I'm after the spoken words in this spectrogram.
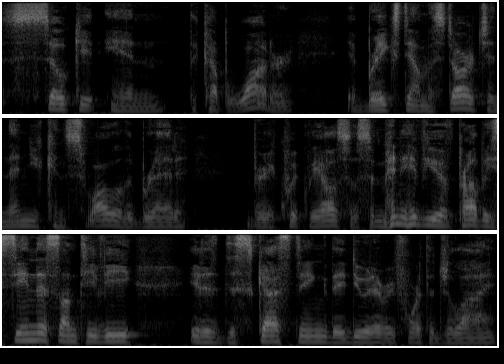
soak it in the cup of water, it breaks down the starch and then you can swallow the bread very quickly also. So many of you have probably seen this on TV. It is disgusting. They do it every 4th of July.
